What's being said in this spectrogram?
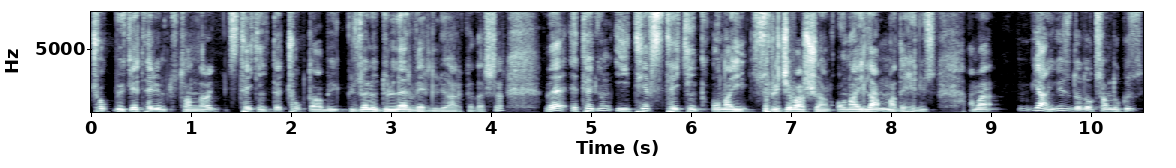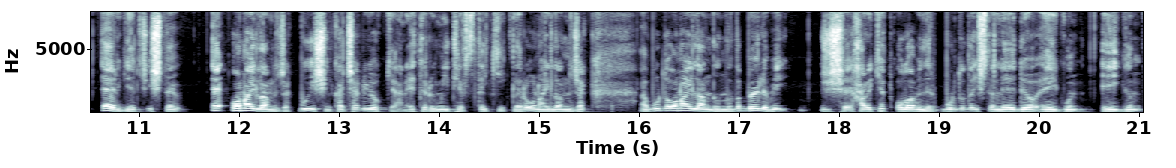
çok büyük Ethereum tutanlara Staking'de çok daha büyük güzel ödüller veriliyor arkadaşlar. Ve Ethereum ETF Staking onayı süreci var şu an. Onaylanmadı henüz. Ama yani %99 er geç işte e, onaylanacak. Bu işin kaçarı yok yani. Ethereum ETF stakingleri onaylanacak. Ha, Burada onaylandığında da böyle bir şey hareket olabilir. Burada da işte LDO, Eigen, Eigen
